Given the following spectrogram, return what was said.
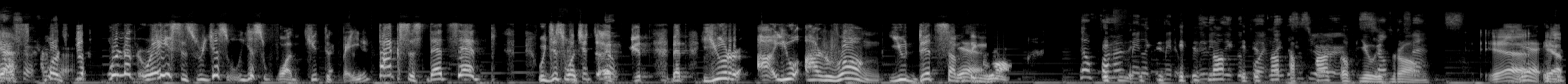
yeah sure, of course, sure. but we're not racist. We just we just want you to pay your taxes. That's it. We just want you to No. admit that you're uh, you are wrong. You did something Yeah. wrong. No, It's- Farhan made like made a it is really, not- really good it is point. not like, a part your of you is wrong. Self-defense. Yeah, yeah, it yeah, is-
